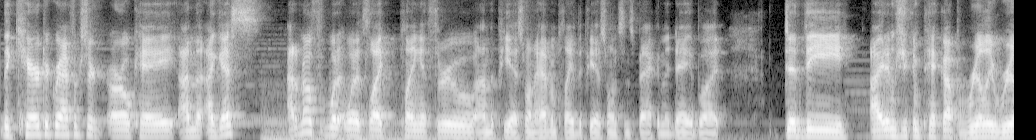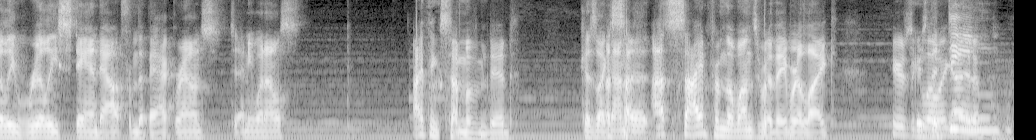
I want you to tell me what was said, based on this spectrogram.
the character graphics are, are okay. I'm, i guess i don't know if, what, what it's like playing it through on the ps1 i haven't played the ps1 since back in the day but did the items you can pick up really really really stand out from the backgrounds to anyone else? I think some of them did. Because like on Asi- the aside from the ones where they were like, "Here's a Here's the glowing ding. item."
